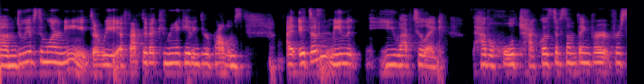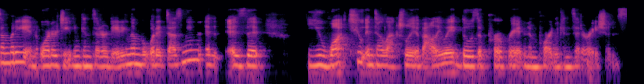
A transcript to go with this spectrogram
Um, do we have similar needs? Are we effective at communicating through problems? It doesn't mean that you have to like have a whole checklist of something for for somebody in order to even consider dating them. But what it does mean is, is that you want to intellectually evaluate those appropriate and important considerations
